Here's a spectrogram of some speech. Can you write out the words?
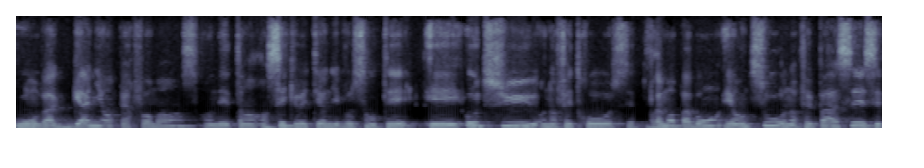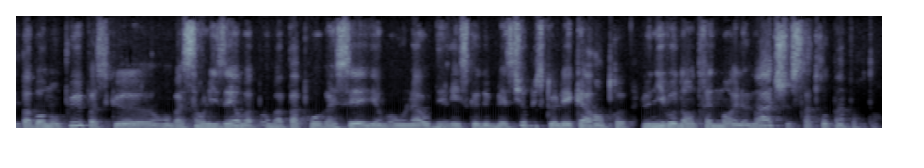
où on va gagner en performance en étant en sécurité au niveau santé. Et au-dessus, on en fait trop, c'est vraiment pas bon. Et en dessous, on n'en fait pas assez, c'est pas bon non plus parce que euh, on va s'enliser, on va, on va pas progresser et on a des risques de blessure puisque l'écart entre le niveau d'entraînement et le match sera trop important.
